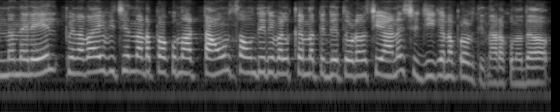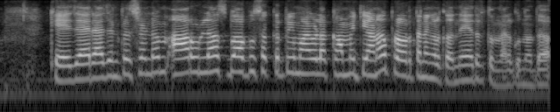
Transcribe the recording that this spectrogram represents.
എന്ന നിലയിൽ പിണറായി വിജയൻ നടപ്പാക്കുന്ന ടൗൺ സൗന്ദര്യവൽക്കരണത്തിന്റെ തുടർച്ചയാണ് ശുചീകരണ പ്രവൃത്തി നടക്കുന്നത്. കെ ജയരാജൻ പ്രസിഡന്റും ആർ ഉല്ലാസ് ബാബു സെക്രട്ടറിയുമായുള്ള കമ്മിറ്റിയാണ് പ്രവർത്തനങ്ങൾക്ക് നേതൃത്വം നൽകുന്നത്.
